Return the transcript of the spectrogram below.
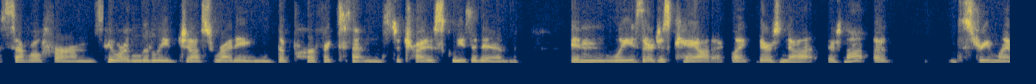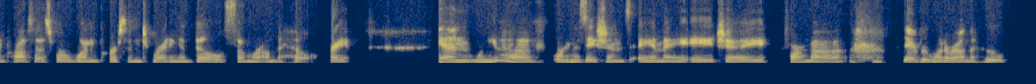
several firms who are literally just writing the perfect sentence to try to squeeze it in in ways that are just chaotic. Like there's not there's not a streamlined process where one person's writing a bill somewhere on the hill, right? And when you have organizations, AMA, AHA, pharma, everyone around the hoop,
